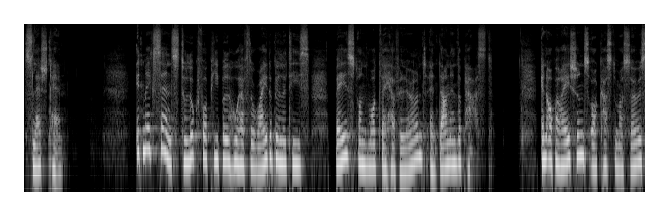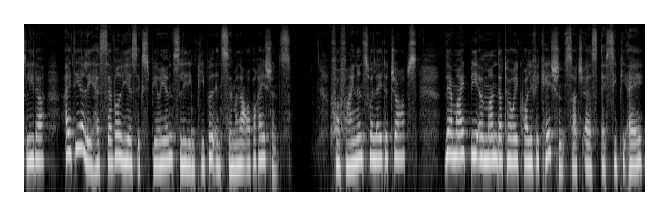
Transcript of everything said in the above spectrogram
slash 10. It makes sense to look for people who have the right abilities based on what they have learned and done in the past. An operations or customer service leader ideally has several years experience leading people in similar operations. For finance related jobs, there might be a mandatory qualification such as a CPA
